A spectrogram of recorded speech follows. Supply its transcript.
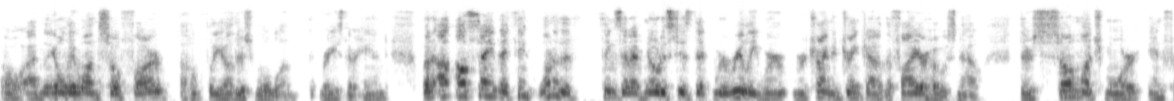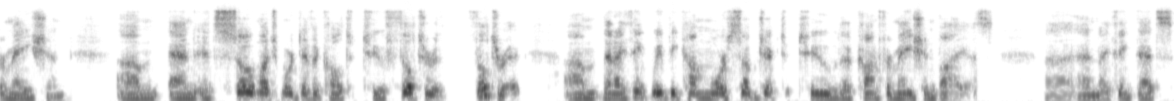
Oh, I'm the only one so far. Hopefully others will uh, raise their hand. But I'll, I'll say I think one of the things that I've noticed is that we're really, we're, we're trying to drink out of the fire hose now. There's so much more information. um, and it's so much more difficult to filter, filter it. um, that I think we've become more subject to the confirmation bias. Uh, and I think that's,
